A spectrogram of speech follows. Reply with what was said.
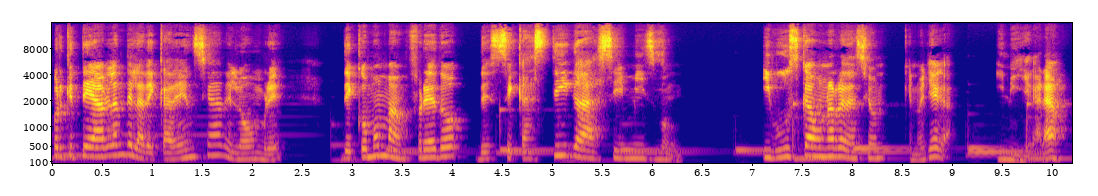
porque te hablan de la decadencia del hombre, de cómo Manfredo se castiga a sí mismo y busca una redención que no llega y ni llegará.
